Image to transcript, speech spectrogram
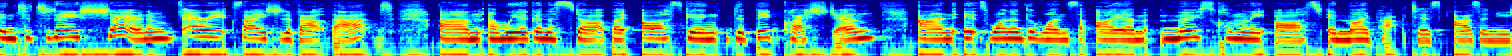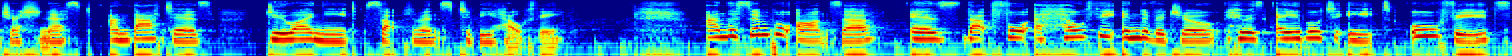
into today's show, and I'm very excited about that. Um, and we are going to start by asking the big question, and it's one of the ones that I am most commonly asked in my practice as a nutritionist, and that is Do I need supplements to be healthy? And the simple answer is that for a healthy individual who is able to eat all foods,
